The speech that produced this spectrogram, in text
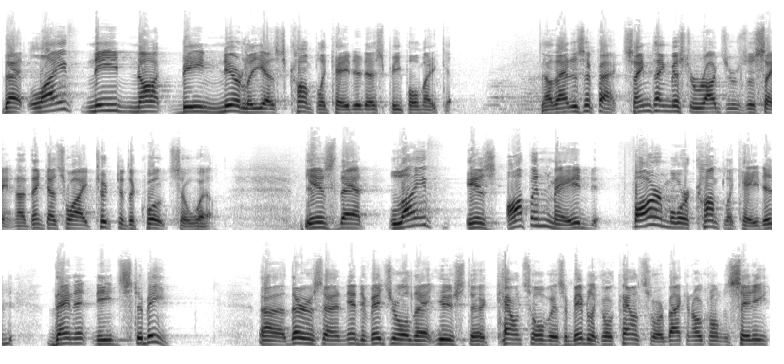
that life need not be nearly as complicated as people make it. Now, that is a fact. Same thing Mr. Rogers was saying. I think that's why I took to the quote so well. Is that life is often made far more complicated than it needs to be. Uh, there's an individual that used to counsel, was a biblical counselor back in Oklahoma City.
